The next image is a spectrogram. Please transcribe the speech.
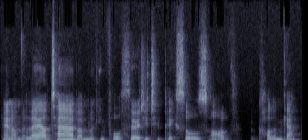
And on the layout tab, I'm looking for 32 pixels of column gap.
